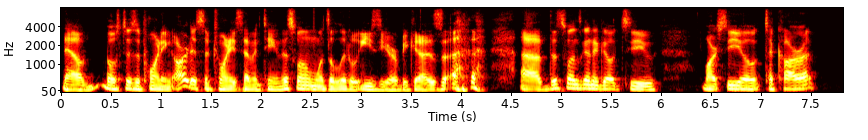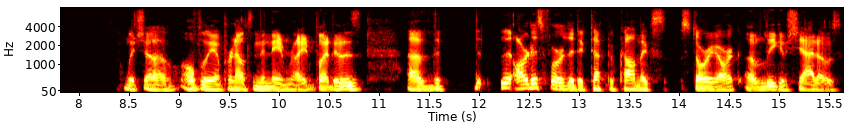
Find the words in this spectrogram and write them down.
Now, most disappointing artist of 2017. This one was a little easier because uh, this one's going to go to Marcio Takara, which uh, hopefully I'm pronouncing the name right. But it was uh, the, the, the artist for the Detective Comics story arc of League of Shadows,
